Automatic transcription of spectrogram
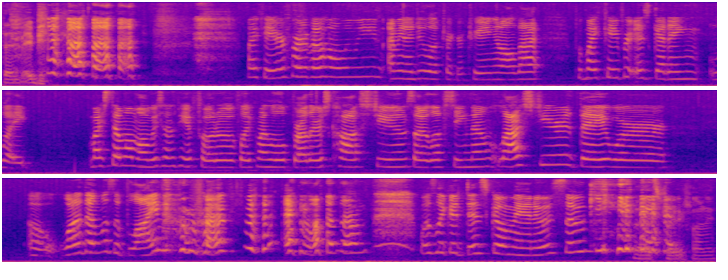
then maybe. my favorite part about Halloween, I mean, I do love trick or treating and all that, but my favorite is getting like. My stepmom always sends me a photo of like my little brother's costumes. I love seeing them. Last year they were, oh, one of them was a blind rep, and one of them was like a disco man. It was so cute. That's pretty funny.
